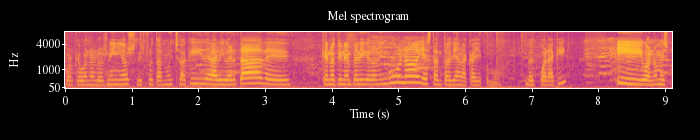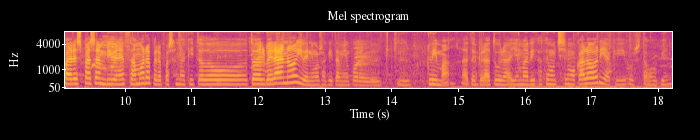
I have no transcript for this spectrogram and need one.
porque bueno, los niños disfrutan mucho aquí de la libertad, de que no tienen peligro ninguno y están todo el día en la calle como ves por aquí. Y bueno, mis padres pasan, viven en Zamora, pero pasan aquí todo, todo el verano y venimos aquí también por el, clima, la temperatura. Y en Madrid hace muchísimo calor y aquí pues estamos bien.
